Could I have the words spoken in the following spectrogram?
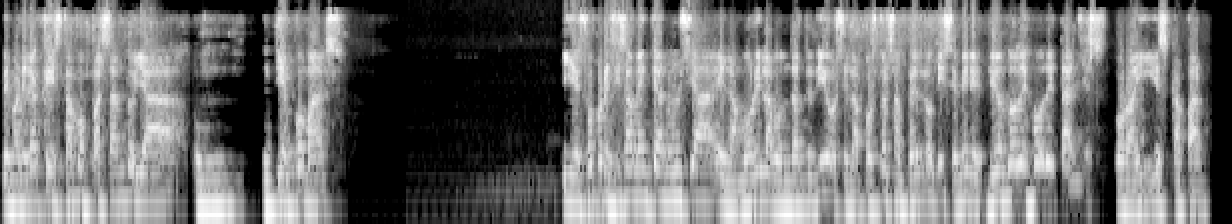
De manera que estamos pasando ya un tiempo más y eso precisamente anuncia el amor y la bondad de Dios. El apóstol San Pedro dice, mire, Dios no dejó detalles por ahí escapar.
